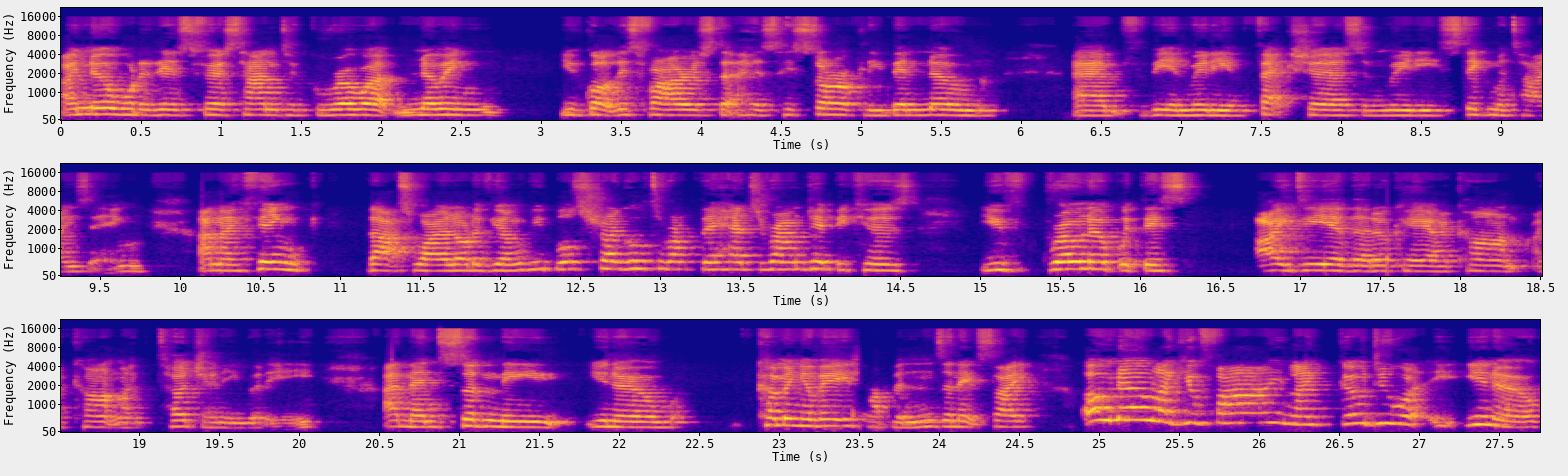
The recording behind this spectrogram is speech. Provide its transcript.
i know what it is firsthand to grow up knowing you've got this virus that has historically been known um, for being really infectious and really stigmatizing. And i think that's why a lot of young people struggle to wrap their heads around it because you've grown up with this idea that okay i can't i can't like touch anybody. And then suddenly you know coming of age happens and it's like oh no, like you're fine, like go do what you know.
